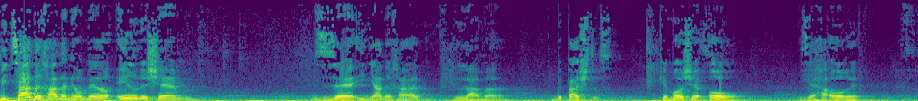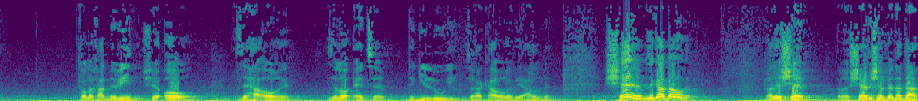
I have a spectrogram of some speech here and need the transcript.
מצד אחד אני אומר, עיר ושם זה עניין אחד, למה? בפשטוס. כמו שאור זה האורה, כל אחד מבין שאור זה האורה, זה לא עצם, זה גילוי, זה רק האורה בעלמן. שם זה גם האורה. מה זה שם? זאת אומרת, שם של בן אדם.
